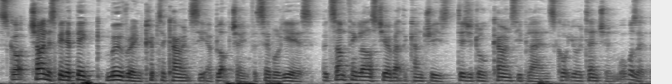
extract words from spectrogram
Scott, China's been a big mover in cryptocurrency and blockchain for several years, but something last year about the country's digital currency plans caught your attention. What was it?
